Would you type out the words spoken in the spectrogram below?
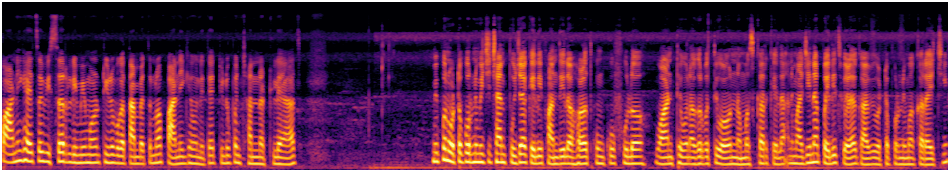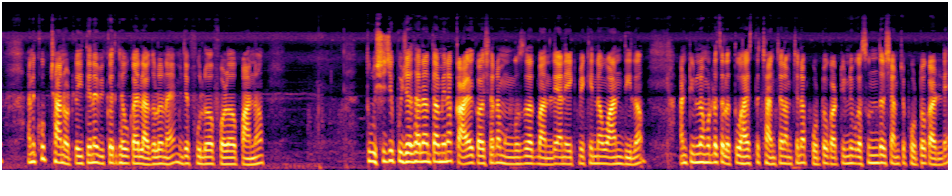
पाणी घ्यायचं विसरली मी म्हणून टिनू बघा तांब्यातून पाणी घेऊन येते. टिनू पण छान नटले आज. मी पण वटपौर्णिमेची छान पूजा केली. फांदीला हळद कुंकू फुलं वाण ठेवून अगरबत्ती वाहून नमस्कार केला. आणि माझी ना पहिलीच वेळा गावी वटपौर्णिमा करायची. आणि खूप छान वाटलं. इथे ना विकत घेऊ काय लागलं नाही. म्हणजे फुलं फळं पानं. तुळशीची पूजा झाल्यानंतर आम्ही ना काळे कळशाला मंगळसूत्रात बांधले आणि एकमेकींना वाण दिलं. आणि टिनूला म्हटलं चला तू आहेस तर छान छान आमचे ना फोटो काढ. टिनू बघा सुंदरसे आमचे फोटो काढले.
